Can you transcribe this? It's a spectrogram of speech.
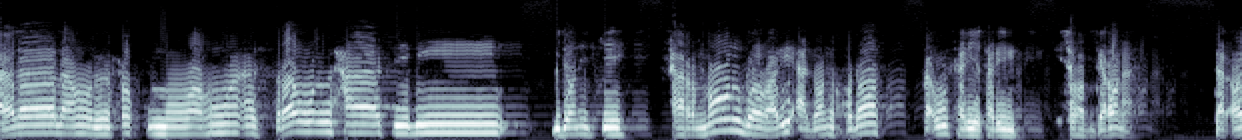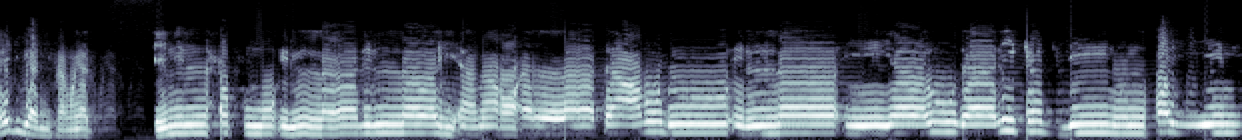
ألا له الحکم وهو أسرع الحاسبین بدانید که فرمان و داوری از آن خداست و أو سریعترین حسابگران است. در آیه دیگر میفرماید إن الحكم إلا لله أمر ألا تعبدوا إلا إياه ذلك الدين القيم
